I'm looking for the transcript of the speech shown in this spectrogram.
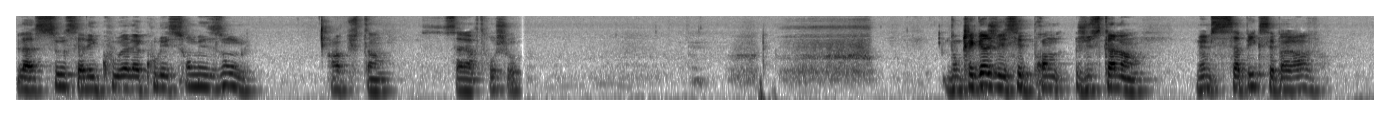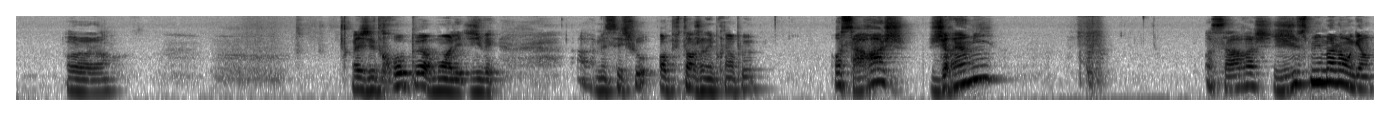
La sauce, elle, est elle a coulé sur mes ongles. Oh putain, ça a l'air trop chaud. Donc les gars, je vais essayer de prendre jusqu'à là. Même si ça pique, c'est pas grave. Oh là là. J'ai trop peur. Bon, allez, j'y vais. Ah, mais c'est chaud. Oh putain, j'en ai pris un peu. Oh, ça arrache. J'ai rien mis. Oh, ça arrache. J'ai juste mis ma langue. Hein.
